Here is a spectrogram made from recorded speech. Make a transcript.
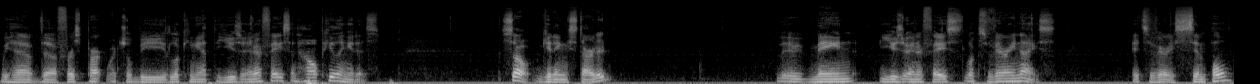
We have the first part which will be looking at the user interface and how appealing it is. So getting started, the main user interface looks very nice. It's very simple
